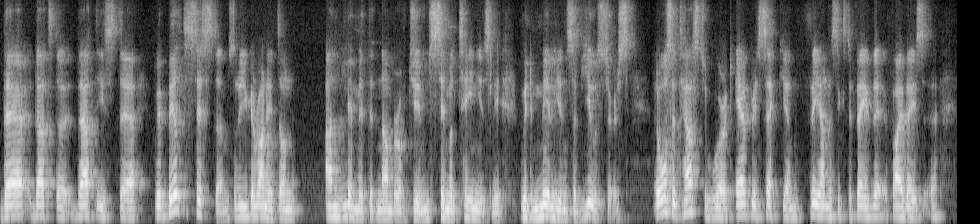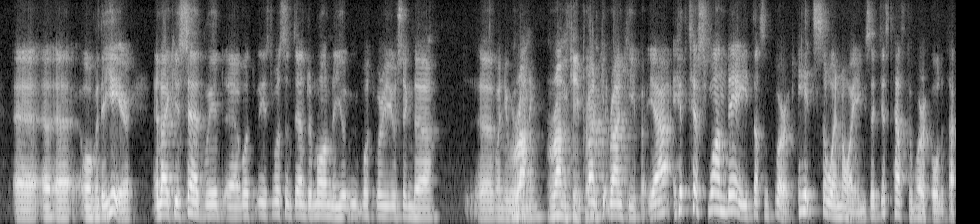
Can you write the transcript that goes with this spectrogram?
there, that's the that is the we built a system so that you can run it on unlimited number of gyms simultaneously with millions of users. It also has to work every second, 365 days uh, uh, uh, over the year. and like you said, with uh, what it wasn't Endomondo, you what were you using the uh, when you were run, running? Runkeeper. Run, Runkeeper. Yeah. If just one day it doesn't work, it's so annoying. So it just has to work all the time.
